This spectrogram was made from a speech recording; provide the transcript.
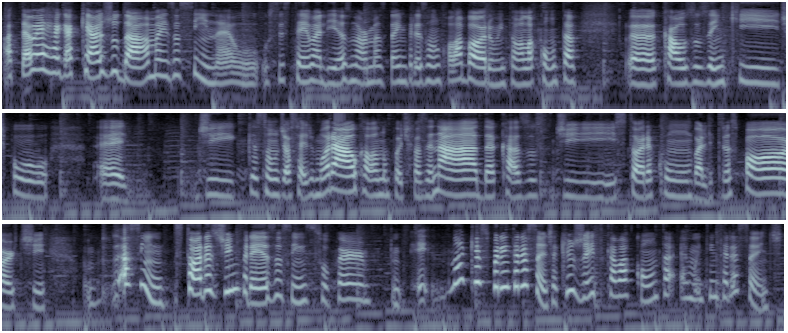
até o RH quer ajudar, mas assim, né, o, o sistema ali, as normas da empresa não colaboram. Então ela conta ah, causos em que, tipo, é, de questão de assédio moral, que ela não pôde fazer nada, casos de história com vale transporte, assim, histórias de empresa, assim, super. Não é que é super interessante, é que o jeito que ela conta é muito interessante.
